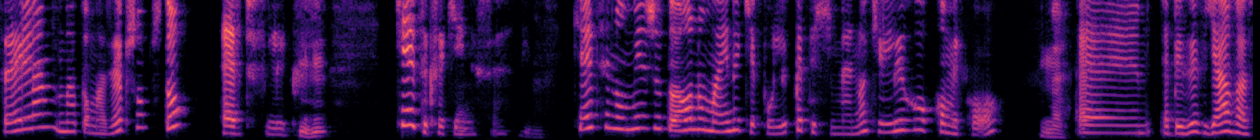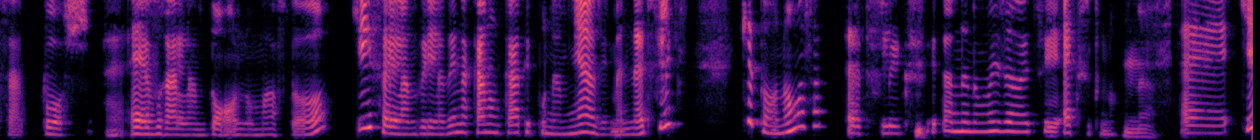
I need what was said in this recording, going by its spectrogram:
θέλαν να το μαζέψουν στο Artflix. Μμμ. Και έτσι ξεκίνησε. Ναι. Και έτσι νομίζω το όνομα είναι και πολύ πετυχημένο και λίγο κομικό. ναι. Ε, επειδή διάβασα πώς ε, έβγαλαν το όνομα αυτό και ήθελαν δηλαδή να κάνουν κάτι που να μοιάζει με Netflix και το ονόμασαν Netflix. Ήταν νομίζω έτσι έξυπνο. ναι. Ε, και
